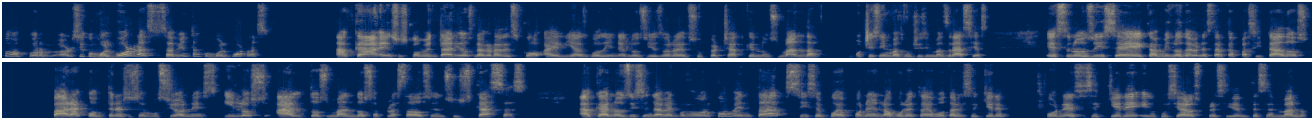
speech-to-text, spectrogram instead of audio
como por, ahora sí como el borras, se avientan como el borras. Acá en sus comentarios le agradezco a Elías Godínez los 10 dólares de superchat que nos manda. Muchísimas, muchísimas gracias. Esto nos dice Camilo, deben estar capacitados para contener sus emociones y los altos mandos aplastados en sus casas. Acá nos dicen, Gabriel, por favor, comenta si se puede poner en la boleta de votar si se quiere poner, si se quiere enjuiciar a los presidentes en mano.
